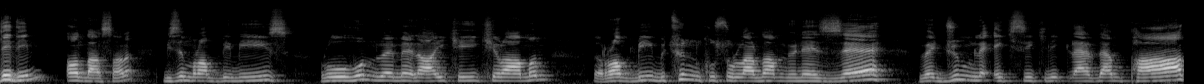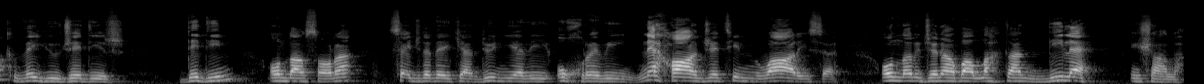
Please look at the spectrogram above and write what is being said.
dedin. Ondan sonra bizim Rabbimiz ruhun ve melaike-i kiramın Rabbi bütün kusurlardan münezzeh ve cümle eksikliklerden pak ve yücedir dedin. Ondan sonra secdedeyken dünyevi, uhrevi ne hacetin var ise onları Cenab-ı Allah'tan dile inşallah.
